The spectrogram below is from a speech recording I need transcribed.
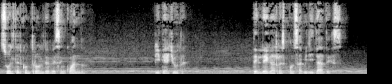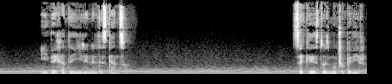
Suelta el control de vez en cuando. Pide ayuda. Delega responsabilidades. Y déjate ir en el descanso. Sé que esto es mucho pedir,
